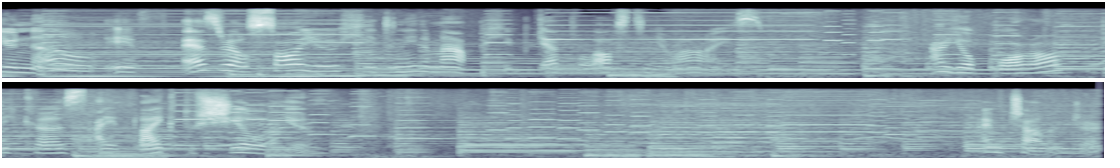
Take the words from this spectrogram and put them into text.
You know, if Ezreal saw you, he'd need a map, he'd get lost in your eyes. Are you Poro? Because I'd like to shield you. Challenger.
